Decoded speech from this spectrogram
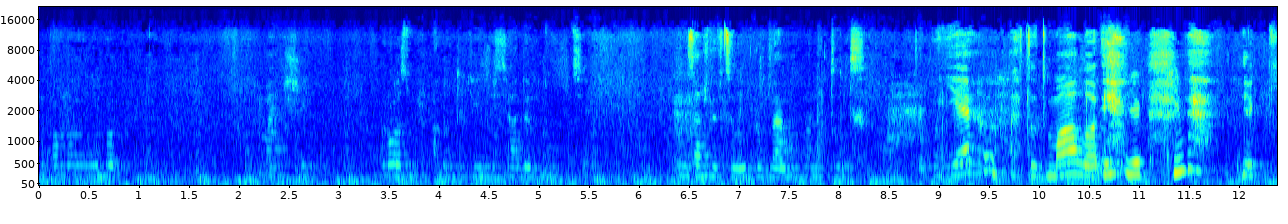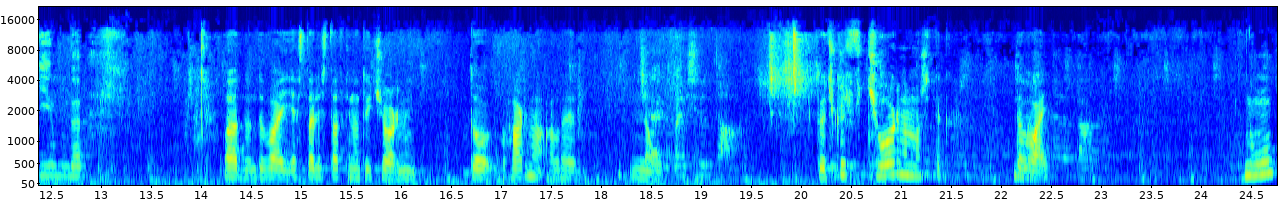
Ну, по-моєму, ніби менший розмір, але тоді не сяде в дубці. Не завжди в цьому проблема. Мене тут типу є, а тут мало. І Яким? яким, да. Ладно, давай, я ставлю ставки на той чорний. То гарно, але no. Чекай, давай ще отак. Точка в чорному ж так. Давай. Ну,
